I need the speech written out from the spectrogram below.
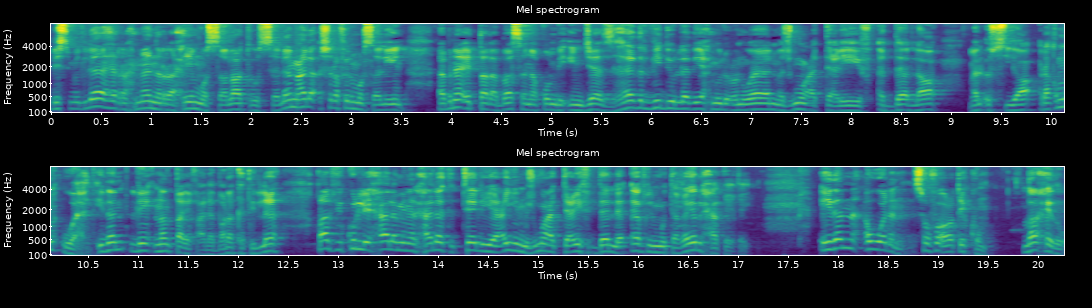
بسم الله الرحمن الرحيم والصلاة والسلام على أشرف المرسلين أبناء الطلبة سنقوم بإنجاز هذا الفيديو الذي يحمل عنوان مجموعة تعريف الدالة الأسية رقم واحد إذا لننطلق على بركة الله قال في كل حالة من الحالات التالية عين مجموعة تعريف الدالة F للمتغير الحقيقي إذا أولا سوف أعطيكم لاحظوا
